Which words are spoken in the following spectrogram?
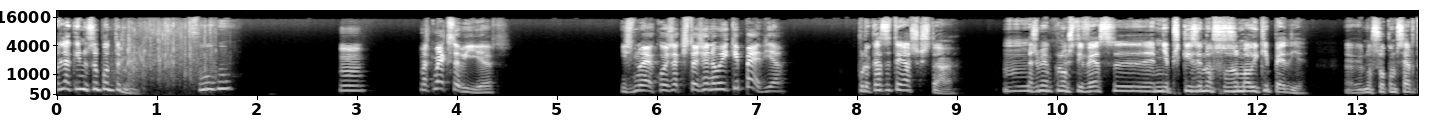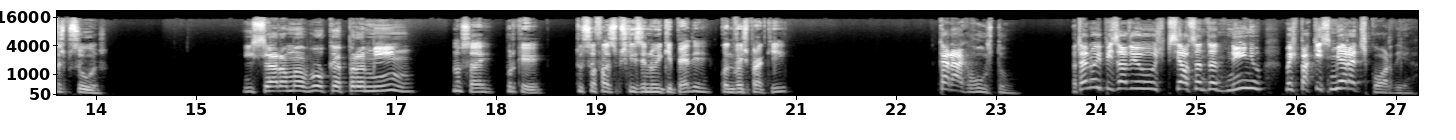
Olha aqui nos apontamentos. Fogo? Hum. Mas como é que sabias? Isso não é coisa que esteja na Wikipédia. Por acaso até acho que está. Mas mesmo que não estivesse, a minha pesquisa não se resume à Wikipédia. Eu não sou como certas pessoas. Isso era uma boca para mim. Não sei. Porquê? Tu só fazes pesquisa no Wikipédia quando vens para aqui? Caraca, Busto. Até no episódio especial Santo Antoninho, mas para aqui semear a discórdia.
